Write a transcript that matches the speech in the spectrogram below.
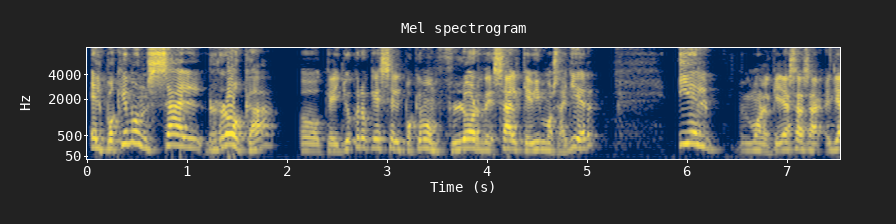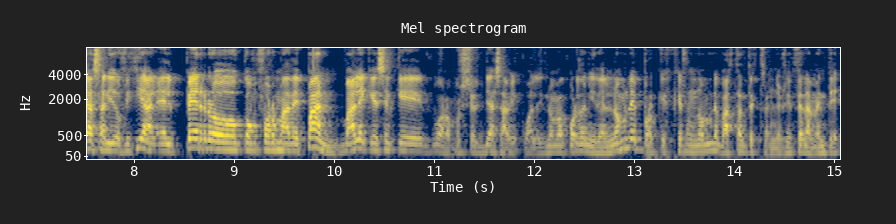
El Pokémon Sal Roca, o que yo creo que es el Pokémon Flor de Sal que vimos ayer. Y el bueno, el que ya, ha, salido oficial, el perro con forma de pan, ¿vale? Que es el que, bueno, pues ya sabéis cuál es, no me acuerdo ni del nombre porque es que es un nombre bastante extraño, sinceramente.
